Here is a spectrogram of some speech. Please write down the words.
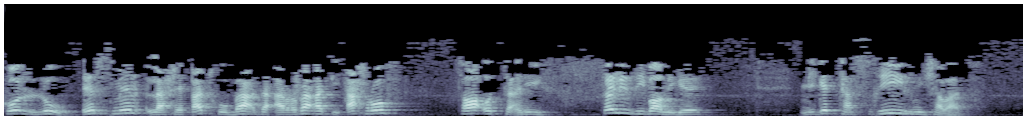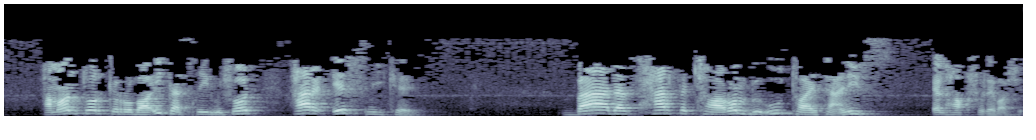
كل اسم لحقته بعد اربعه احرف تاء التأنیث خیلی زیبا میگه. میگه تسخیر می‌شود. همانطور که ربایی تسخیر می‌شد هر اسمی که بعد از حرف چهارم به او تای تعنیس الحاق شده باشه.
